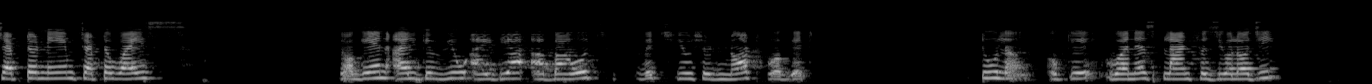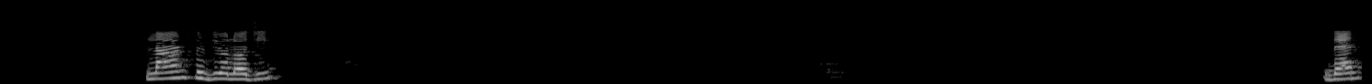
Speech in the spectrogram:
chapter name chapter wise. So again I'll give you idea about which you should not forget to learn okay? One is plant physiology. Plant physiology. Then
